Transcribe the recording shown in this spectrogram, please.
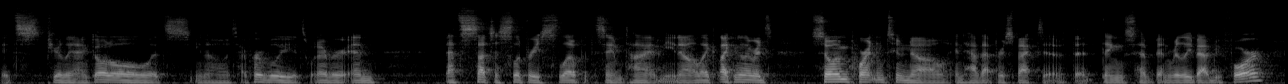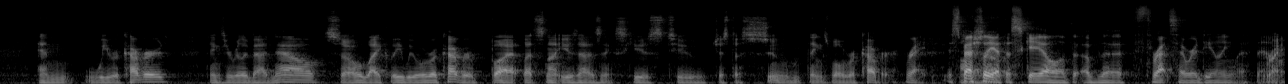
it's purely anecdotal it's you know it's hyperbole it's whatever. And that's such a slippery slope at the same time you know? Like like in other words so important to know and have that perspective that things have been really bad before and we recovered. Things are really bad now, so likely we will recover. But let's not use that as an excuse to just assume things will recover. Right. Especially at the scale of the, of the threats that we're dealing with now. Right.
